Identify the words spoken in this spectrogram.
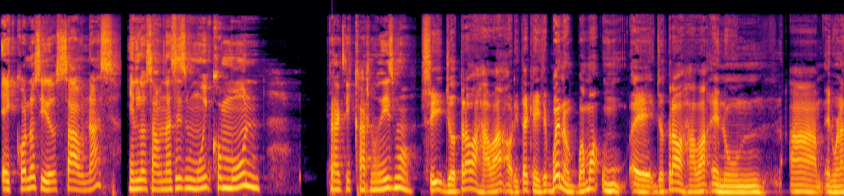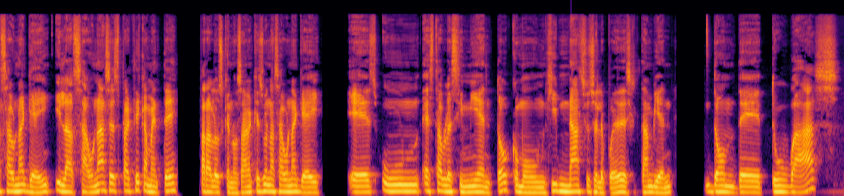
he conocido saunas. En los saunas es muy común practicar nudismo. Sí, yo trabajaba, ahorita que dice, bueno, vamos, eh, yo trabajaba en un, en una sauna gay y las saunas es prácticamente, para los que no saben qué es una sauna gay, es un establecimiento, como un gimnasio se le puede decir también, donde tú vas,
